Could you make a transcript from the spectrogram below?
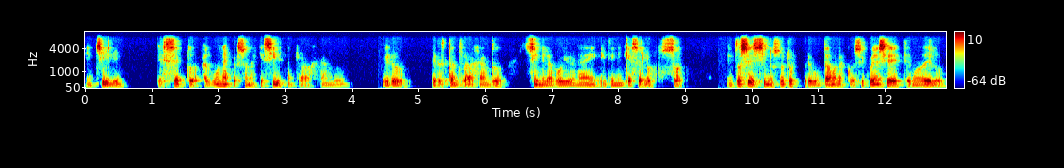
en Chile, excepto algunas personas que sí están trabajando, pero, pero están trabajando sin el apoyo de nadie y tienen que hacerlo solos. Entonces, si nosotros preguntamos las consecuencias de este modelo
